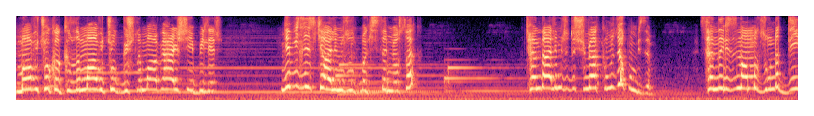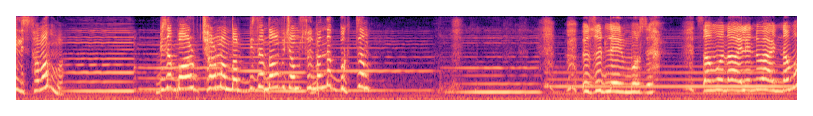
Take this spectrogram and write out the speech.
Mavi çok akıllı, Mavi çok güçlü, Mavi her şeyi bilir. Ya biz eski halimizi unutmak istemiyorsak? Kendi halimizi düşünme hakkımız yok mu bizim? Senden izin almak zorunda değiliz tamam mı? Bize bağırıp çağırmandan, bize ne yapacağımızı söylemenden bıktım. Özür dilerim Moze. Sen bana aileni verdin ama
